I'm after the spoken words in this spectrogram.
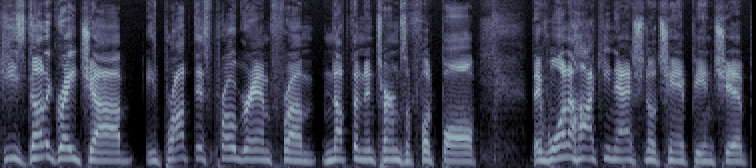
He's done a great job. He's brought this program from nothing in terms of football. They've won a hockey national championship.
